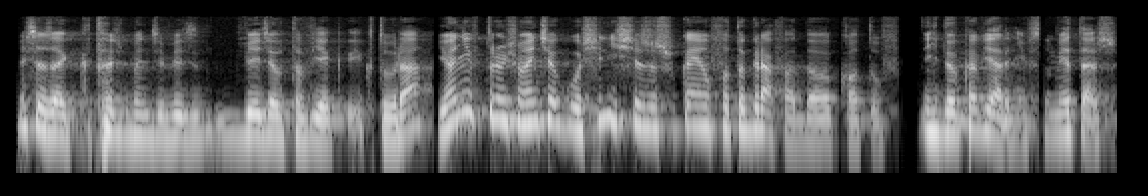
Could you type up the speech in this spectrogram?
Myślę, że jak ktoś będzie wiedział, to wie, która. I oni w którymś momencie ogłosili się, że szukają fotografa do kotów i do kawiarni w sumie też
